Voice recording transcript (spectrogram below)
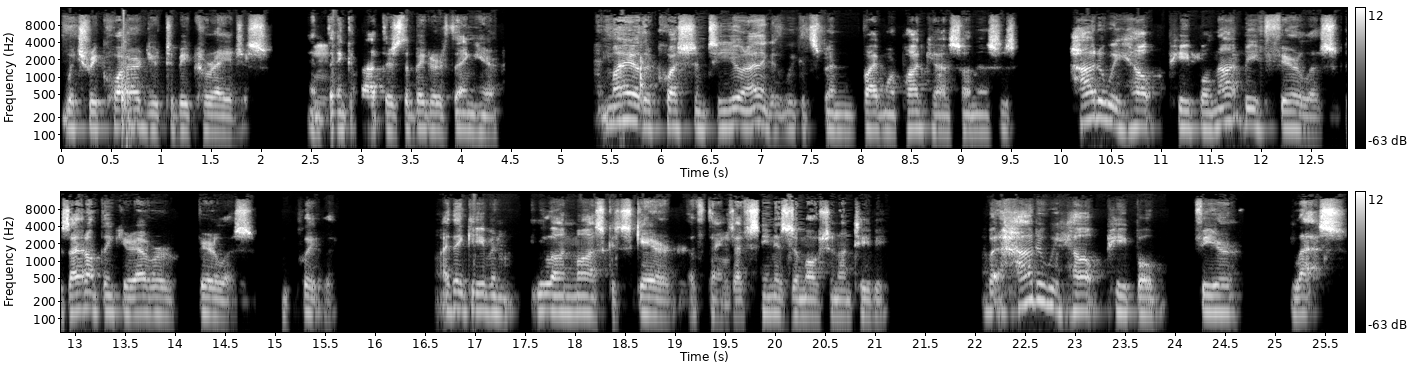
which required you to be courageous. And mm-hmm. think about there's the bigger thing here. My other question to you, and I think we could spend five more podcasts on this, is how do we help people not be fearless? Because I don't think you're ever fearless completely. I think even Elon Musk is scared of things. I've seen his emotion on TV. But how do we help people fear less.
